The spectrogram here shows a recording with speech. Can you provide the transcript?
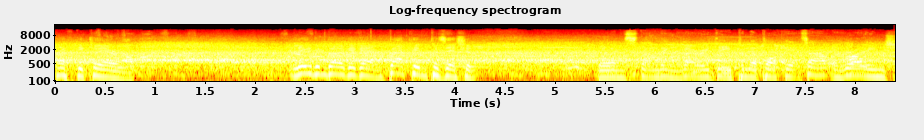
Hefty clear out. Liebenberg again, back in position. Burns standing very deep in the pockets, out of range.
